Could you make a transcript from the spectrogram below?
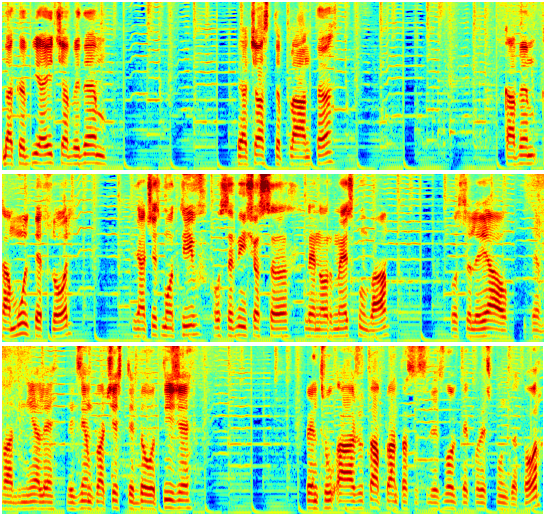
Dacă vii aici, vedem pe această plantă că avem ca multe flori. Din acest motiv o să vin și o să le normez cumva. O să le iau câteva din ele, de exemplu aceste două tije pentru a ajuta planta să se dezvolte corespunzător.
